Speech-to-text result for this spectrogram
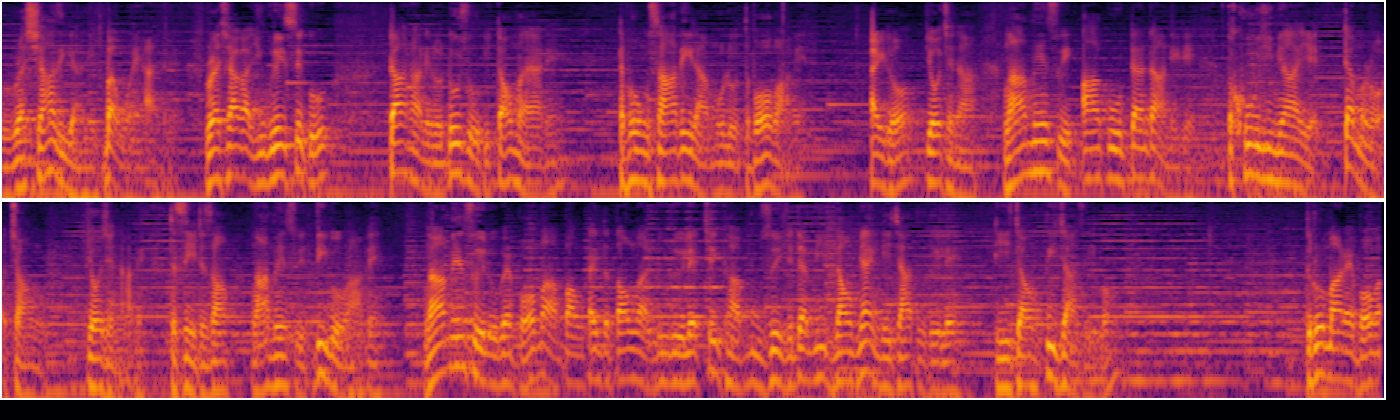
လို့ရုရှားစီကနေပတ်ဝယ်ရတယ်ရုရှားကယူကရိန်းစစ်ကို တားထားနေလို့တိုးရှို့ပြီးတောင်းပန်ရတယ်တပုံစားသေးတာမို့လို့သဘောပါပဲအဲ့တော့ပြောချင်တာငါမင်းဆွေအာကိုတန်တနေတဲ့တခုကြီးများရဲ့တက်မတော်အကြောင်းကိုပြောချင်တာပဲတစီတစောင်းငါမင်းဆွေသိဖို့ပါပဲငါမင်းဆွေလိုပဲဘောမအပေါင်းတိုက်တောင်းကလူတွေလည်းချိတ်ခါပူဆွေရတက်ပြီးလောင်မြိုက်နေကြသူတွေလည်းဒီအကြောင်းသိကြစေပေါ့သူတို့မားတဲ့ဘောက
